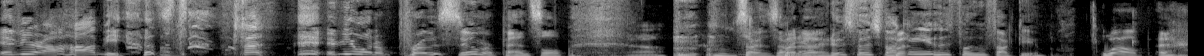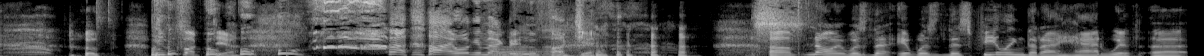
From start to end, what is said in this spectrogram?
if you're a hobbyist, if you want a prosumer pencil, yeah. sorry, sorry, but, go uh, ahead. Who's, who's fucking but, you? Who's, who fucked you? Well, uh, who, who fucked you? Hi, welcome back to Who Fucked You. um, no, it was the it was this feeling that I had with uh,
